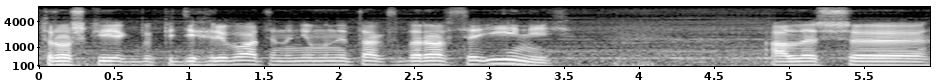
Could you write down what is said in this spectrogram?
трошки якби підігрівати, на ньому не так збирався іній. Але ж е,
